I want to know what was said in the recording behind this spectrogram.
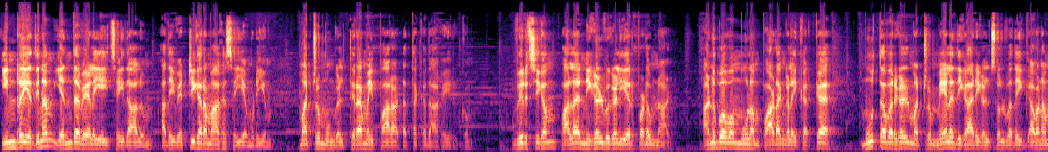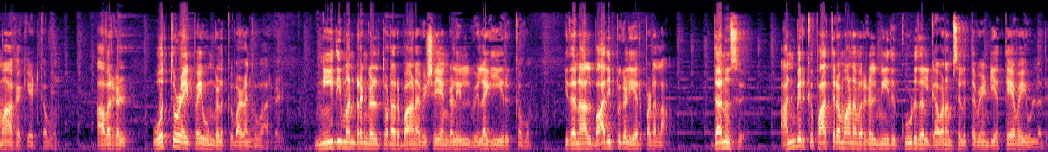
இன்றைய தினம் எந்த வேலையை செய்தாலும் அதை வெற்றிகரமாக செய்ய முடியும் மற்றும் உங்கள் திறமை பாராட்டத்தக்கதாக இருக்கும். விருச்சிகம் பல நிகழ்வுகள் ஏற்படும் நாள். அனுபவம் மூலம் பாடங்களை கற்க மூத்தவர்கள் மற்றும் மேலதிகாரிகள் சொல்வதை கவனமாக கேட்கவும். அவர்கள் ஒத்துழைப்பை உங்களுக்கு வழங்குவார்கள். நீதிமன்றங்கள் தொடர்பான விஷயங்களில் விலகி இருக்கவும். இதனால் பாதிப்புகள் ஏற்படலாம். தனுசு அன்பிற்கு பாத்திரமானவர்கள் மீது கூடுதல் கவனம் செலுத்த வேண்டிய தேவை உள்ளது.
